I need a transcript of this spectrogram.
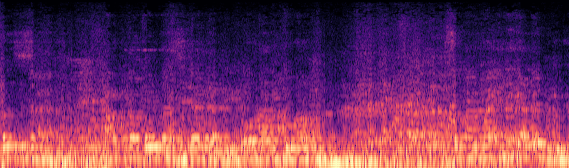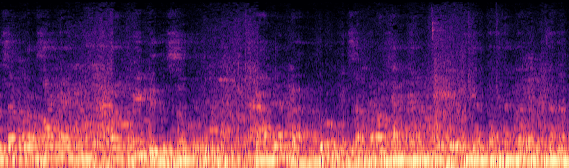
pesan atau nasihat dari orang tuamu selama ini kalian belum bisa merasakan tapi besok kalian baru bisa merasakan ya ternyata benar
